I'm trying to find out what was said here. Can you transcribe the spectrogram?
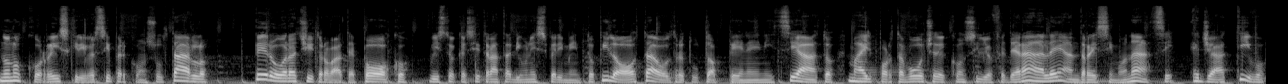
Non occorre iscriversi per consultarlo. Per ora ci trovate poco, visto che si tratta di un esperimento pilota, oltretutto appena iniziato, ma il portavoce del Consiglio federale, Andrei Simonazzi, è già attivo.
